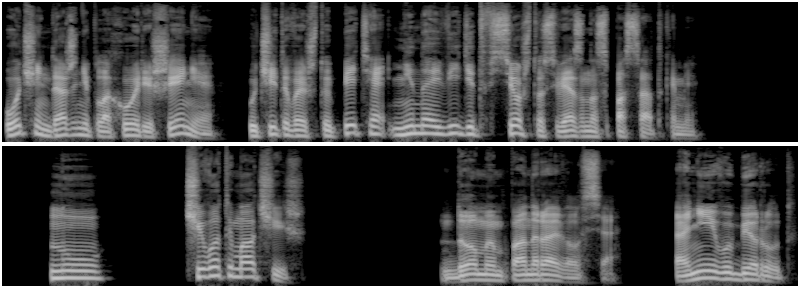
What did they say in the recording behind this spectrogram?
Очень даже неплохое решение, учитывая, что Петя ненавидит все, что связано с посадками. «Ну, чего ты молчишь?» «Дом им понравился. Они его берут.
